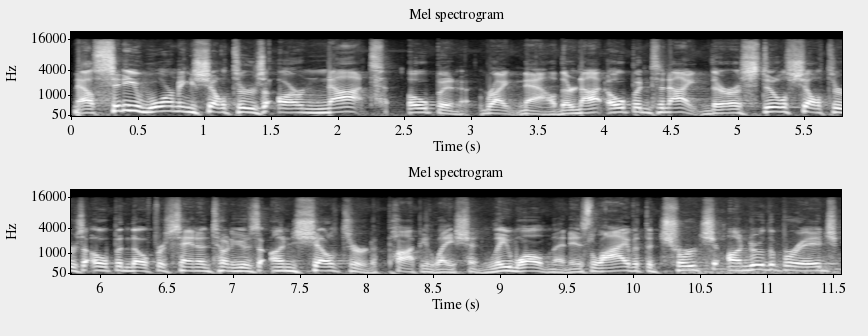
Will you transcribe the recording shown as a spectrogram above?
Now, city warming shelters are not open right now. They're not open tonight. There are still shelters open, though, for San Antonio's unsheltered population. Lee Waldman is live at the church under the bridge.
